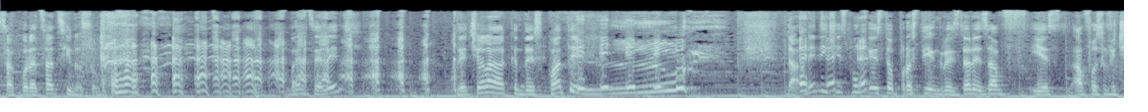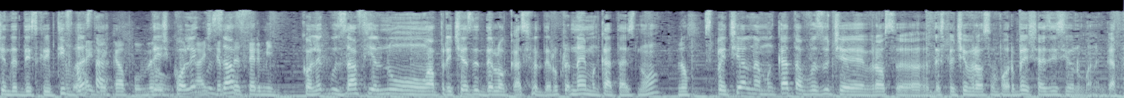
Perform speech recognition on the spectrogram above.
s-a curățat sinusul. Mă înțelegi? Deci ăla când își scoate... Da, medicii spun că este o prostie îngrozitoare. Zaf e, a fost suficient de descriptiv. Vai Ăsta, de capul meu. deci colegul Aștept Zaf, să termin. colegul Zaf, el nu apreciază deloc astfel de lucruri. N-ai mâncat azi, nu? Nu. Special n-am mâncat, a văzut ce vreau să, despre ce vreau să vorbesc și a zis eu nu mănânc, gata.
